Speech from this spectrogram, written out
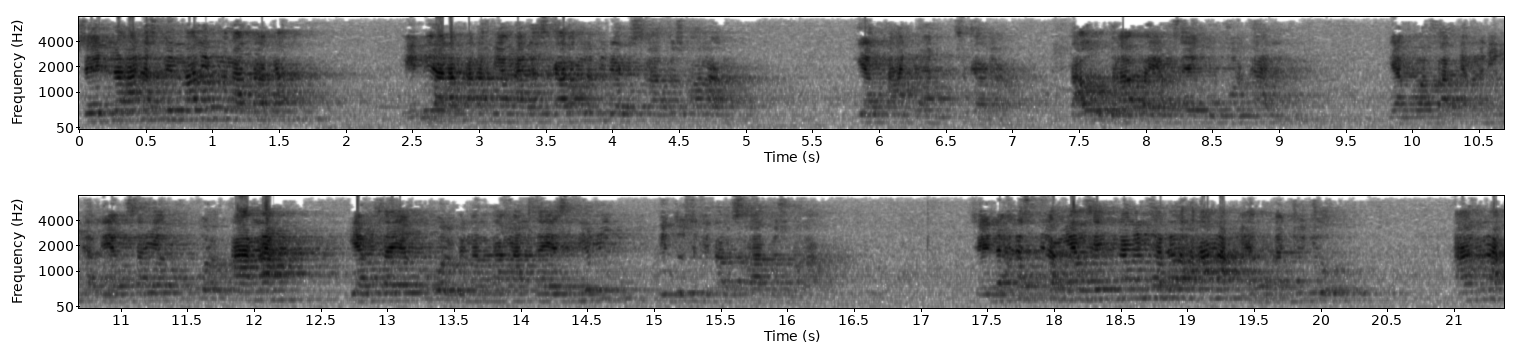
Sayyidina Anas bin Malik mengatakan, ini anak-anak yang ada sekarang lebih dari 100 orang yang ada sekarang. Tahu berapa? Yang wafat, yang meninggal, yang saya kubur anak, yang saya kubur dengan tangan saya sendiri itu sekitar 100 orang. Sayyidina Anas bilang yang saya bilang ini adalah anak ya, bukan cucu. Anak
